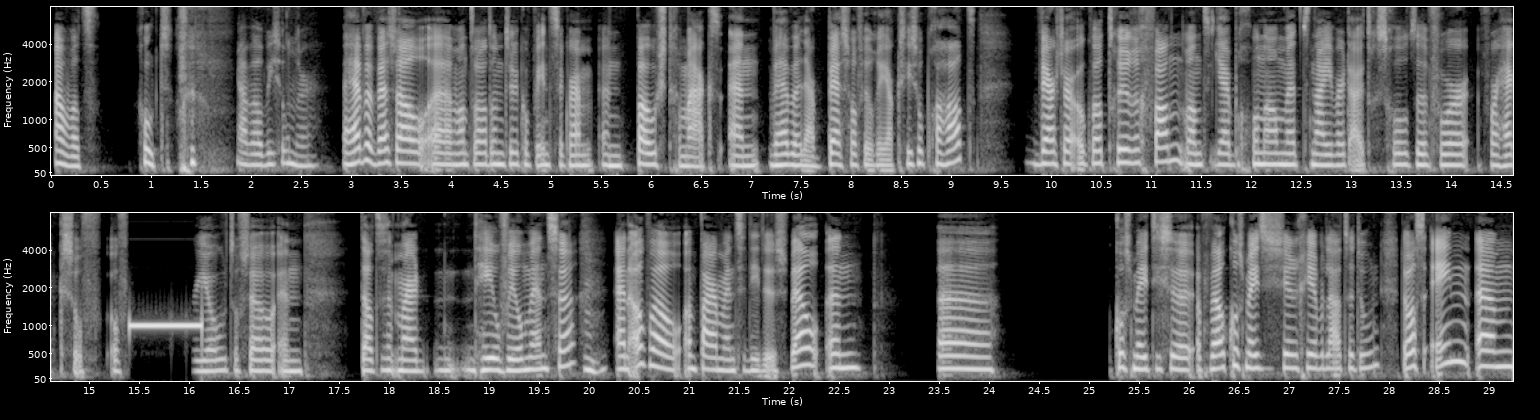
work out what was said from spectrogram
Oh, wat, goed. Ja, wel bijzonder. We hebben best wel, eh, want we hadden natuurlijk op Instagram een post gemaakt. En we hebben daar best wel veel reacties op gehad. Werd er ook wel treurig van. Want jij begon al met, nou je werd uitgescholden voor, voor heks of, of jood of zo. En dat is maar heel veel mensen. Mhm. En ook wel een paar mensen die dus wel een eh, cosmetische, of wel cosmetische chirurgie hebben laten doen. Er was één ehm,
